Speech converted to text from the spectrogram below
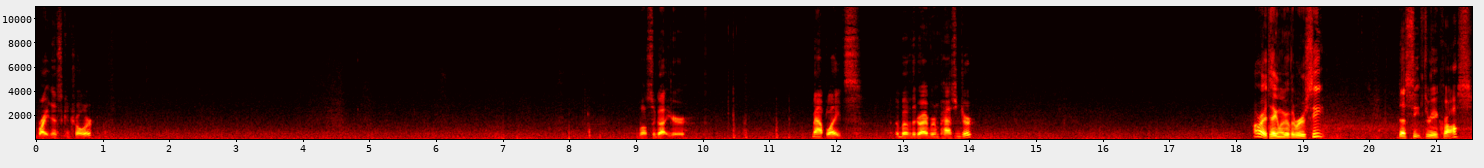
brightness controller. We've also got your map lights above the driver and passenger. All right, taking a look at the rear seat. Does seat three across.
